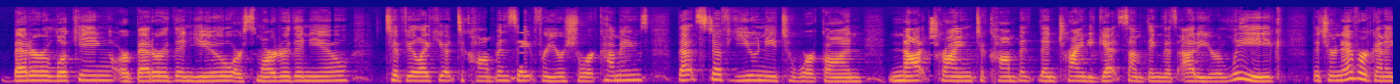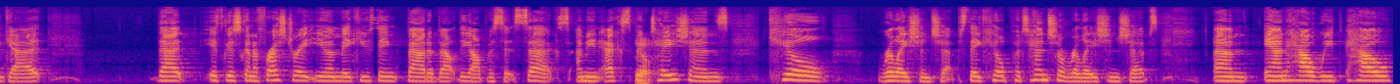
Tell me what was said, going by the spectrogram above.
better looking or better than you or smarter than you to feel like you have to compensate for your shortcomings. That stuff you need to work on not trying to comp then trying to get something that's out of your league that you're never going to get that is just going to frustrate you and make you think bad about the opposite sex. I mean, expectations kill relationships. They kill potential relationships. Um, and how we how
